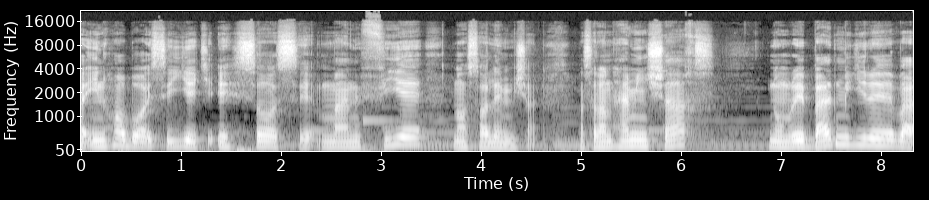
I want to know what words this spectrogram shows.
و اینها باعث یک احساس منفی ناسالم میشن. مثلا همین شخص نمره بد می‌گیره و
